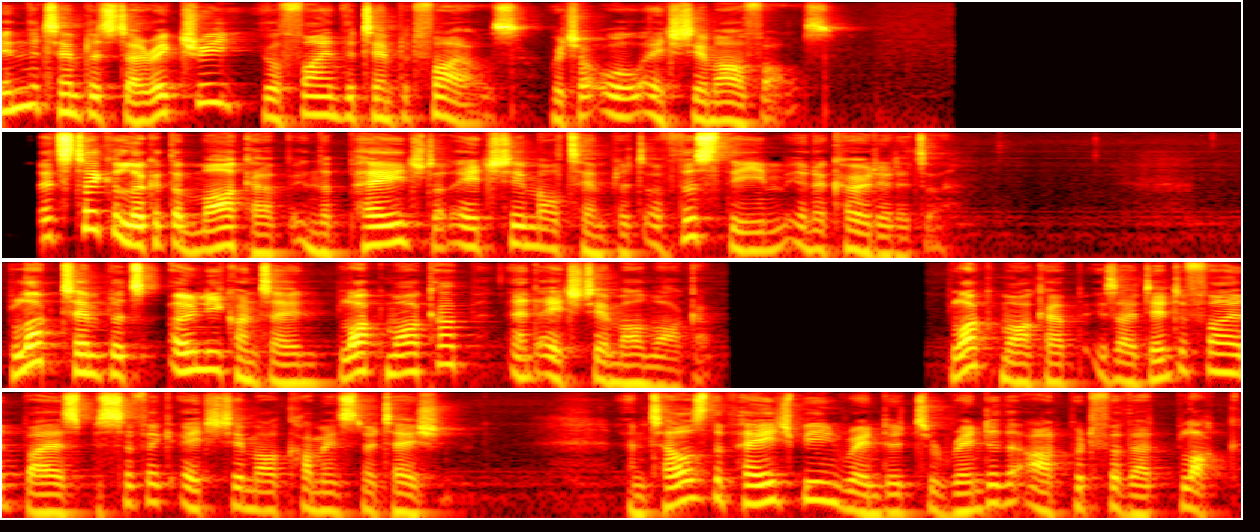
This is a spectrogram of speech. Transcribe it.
In the templates directory, you'll find the template files, which are all HTML files. Let's take a look at the markup in the page.html template of this theme in a code editor. Block templates only contain block markup and HTML markup. Block markup is identified by a specific HTML comments notation and tells the page being rendered to render the output for that block.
